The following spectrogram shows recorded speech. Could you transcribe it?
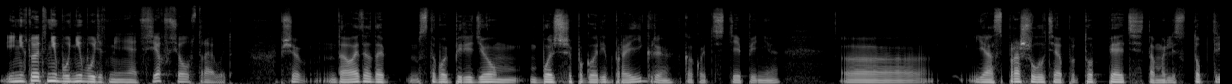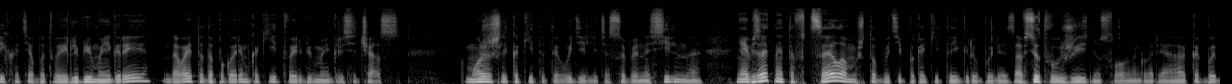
И никто это не, бу- не будет менять, всех все устраивает. Вообще, давай тогда с тобой перейдем, больше поговорим про игры в какой-то степени. Э, я спрашивал тебя топ-5 там, или топ-3 хотя бы твои любимые игры. Давай тогда поговорим, какие твои любимые игры сейчас. Можешь ли какие-то ты выделить особенно сильно? Не обязательно это в целом, чтобы типа какие-то игры были за всю твою жизнь, условно говоря, а как бы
